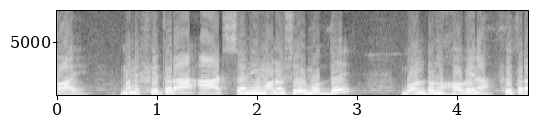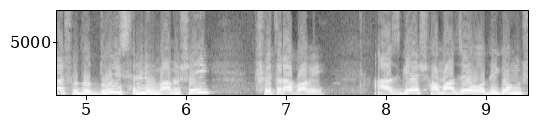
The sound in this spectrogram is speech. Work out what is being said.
নয়। মানে ফেতরা আট শ্রেণি মানুষের মধ্যে বন্টন হবে না। ফেতরা শুধু দুই শ্রেণির মানুষই ফেতরা পাবে। আজকে সমাজে অধিকাংশ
